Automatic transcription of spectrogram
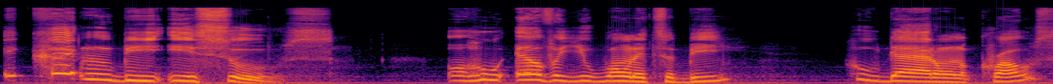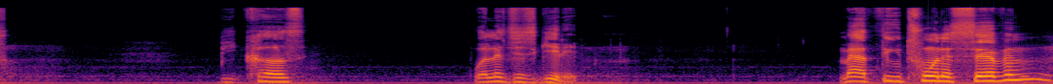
it couldn't be Isus or whoever you want it to be who died on the cross because, well, let's just get it. Matthew 27,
